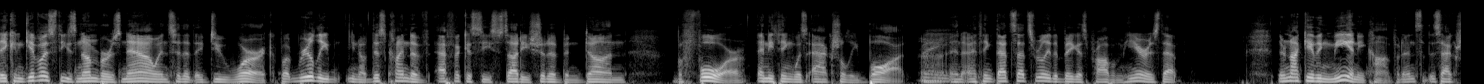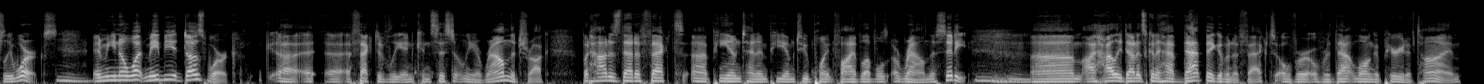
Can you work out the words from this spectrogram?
they can give us these numbers now and say that they do work, but really, you know, this kind of efficacy study should have been done before anything was actually bought. Uh, right. Uh, and I think that's that's really the biggest problem here is that they're not giving me any confidence that this actually works. Mm. And you know what? Maybe it does work uh, uh, effectively and consistently around the truck, but how does that affect uh, PM10 and PM2.5 levels around the city? Mm-hmm. Um, I highly doubt it's going to have that big of an effect over over that long a period of time.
